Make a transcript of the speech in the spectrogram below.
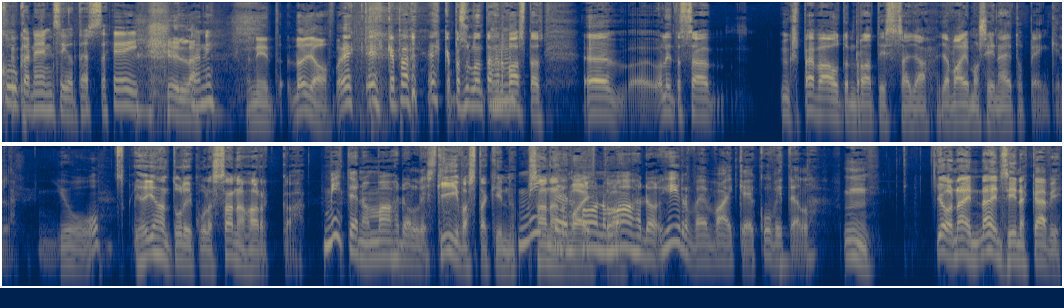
Kuukan ensi jo tässä, hei. Kyllä. No niin. niin, no joo, eh, ehkäpä, ehkäpä sulla on tähän mm. vastaus. Ö, oli tuossa yksi päivä auton ratissa ja, ja vaimo siinä etupenkillä. Joo. Ja ihan tuli kuule sanaharkkaa. Miten on mahdollista? Kiivastakin Miten sananvaihtoa. on mahdollista? Hirveän vaikea kuvitella. mm. Joo, näin, näin siinä kävi.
